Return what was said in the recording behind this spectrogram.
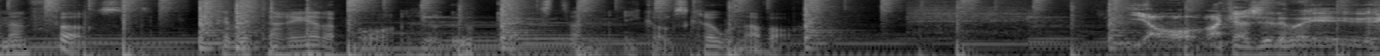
Men först ska vi ta reda på hur uppväxten i Karlskrona var. Ja, man kanske... det var ju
